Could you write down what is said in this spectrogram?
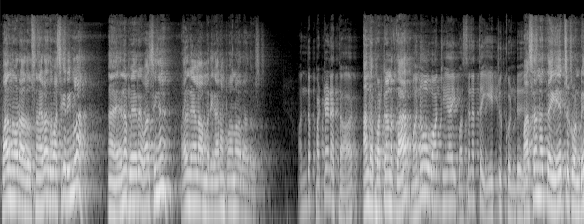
பதினோராவது வசனம். யாராவது வாசிக்கிறீங்களா? ஆ, என்ன பேர்? வாசிங்க. பதினேழாம் அதிகாரம் பதினோராவது வசனம். அந்த பட்டணத்தார் அந்த பட்டணத்தார் மனோவாஞ்சையாய் வசனத்தை ஏற்றுக்கொண்டு வசனத்தை ஏற்றுக்கொண்டு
